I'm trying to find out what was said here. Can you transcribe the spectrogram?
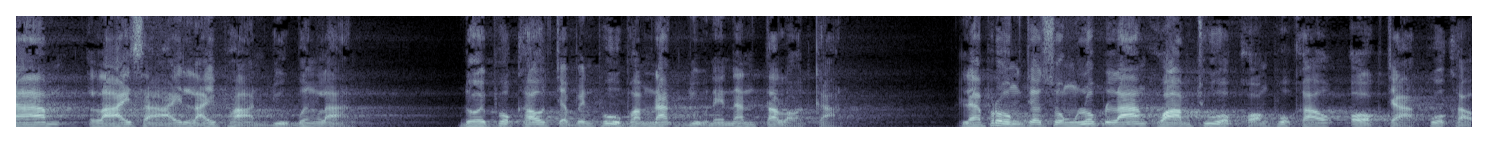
น้ำหลายสายไหลผ่านอยู่เบื้องล่าง โดยพวกเขาจะเป็นผู้พำนักอยู่ในนั้นตลอดกาล และพระองค์จะทรงลบล้างความชั่วของพวกเขาออกจากพวกเขา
